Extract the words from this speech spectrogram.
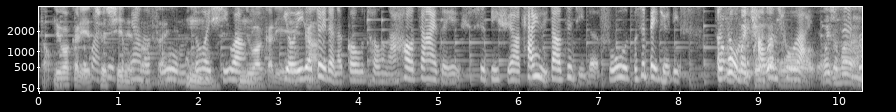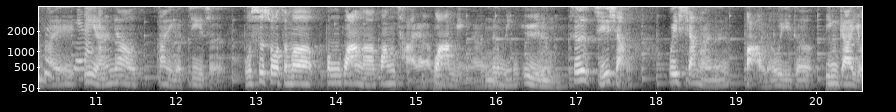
导，对我家己出现的什么样的服务，我们都会希望有一个对等的沟通，嗯、然后障碍者也是必须要参与到自己的服务，不是被决定，而是我们讨论出来的。为什么还依然要当一个记者？不是说什么风光啊、光彩啊、挂名啊、那个名誉的，嗯、就是只想为香港人保留一个应该有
